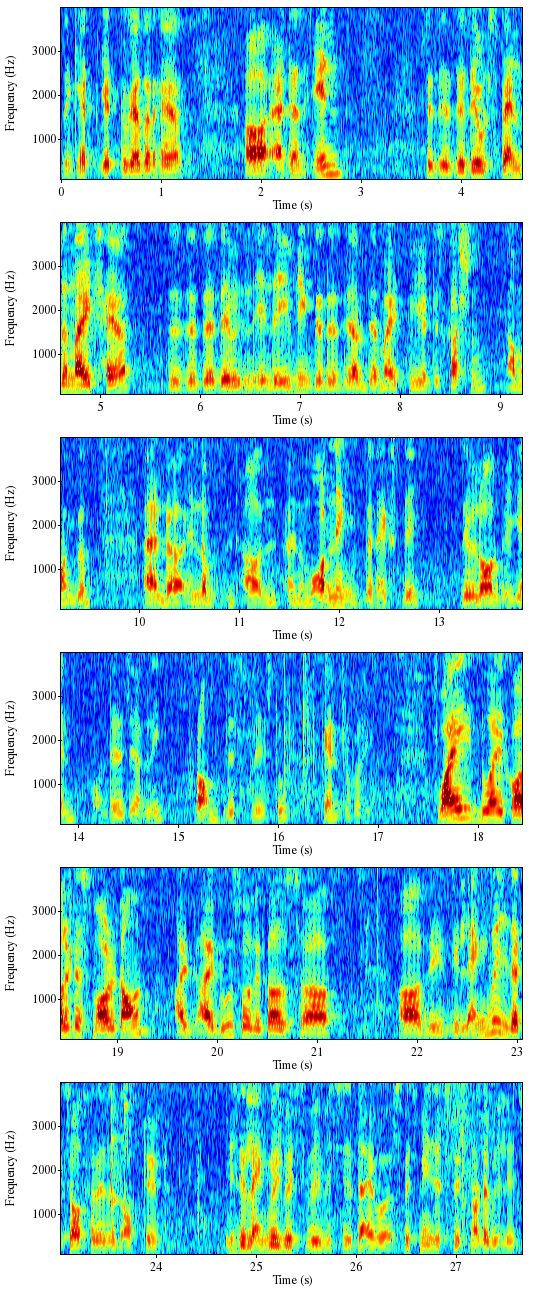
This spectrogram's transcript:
They get, get together here uh, at an inn. They, they, they would spend the night here they, they, in, in, the evening there, there might be a discussion among them and uh, in the uh, in the morning the next day they will all begin their journey from this place to Canterbury. Why do I call it a small town? I, I do so because uh, the, the language that Chaucer has adopted is the language which, which is diverse, which means it's, it's not a village.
